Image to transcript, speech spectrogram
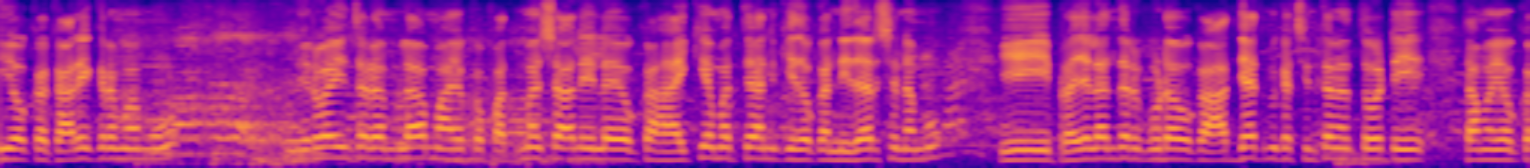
ఈ యొక్క కార్యక్రమము నిర్వహించడంలో మా యొక్క పద్మశాలీల యొక్క ఐక్యమత్యానికి ఇది ఒక నిదర్శనము. ఈ ప్రజలందరూ కూడా ఒక ఆధ్యాత్మిక చింతనతోటి తమ యొక్క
